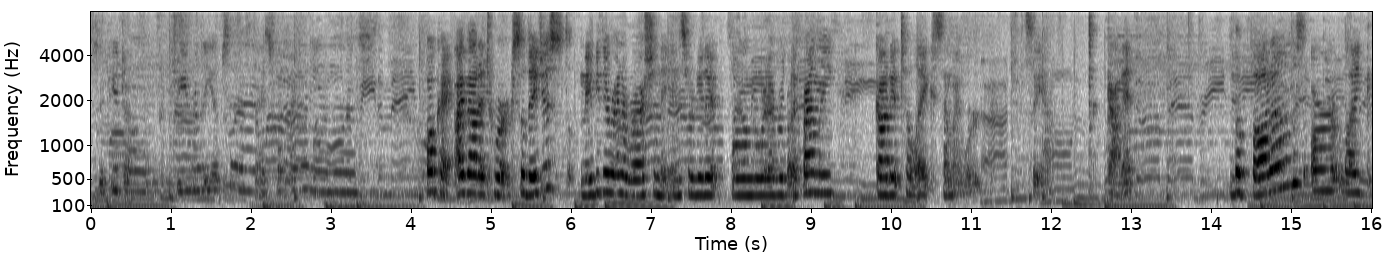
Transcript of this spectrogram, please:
So if you don't, be really upset. I spent my money on this. Okay, I got it to work. So they just, maybe they were in a rush and they inserted it wrong or whatever, but I finally got it to like semi-work. So yeah, got it. The bottoms are like,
